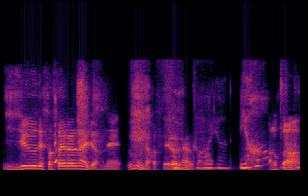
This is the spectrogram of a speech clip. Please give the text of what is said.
自重で支えられないじゃんね。海の中しかいられないのかな。いよね。いやー、あのさ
